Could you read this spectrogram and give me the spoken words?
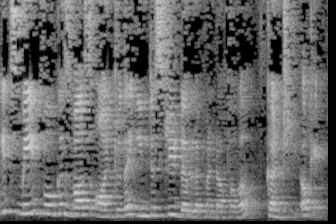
its main focus was on to the industry development of our country. Okay,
